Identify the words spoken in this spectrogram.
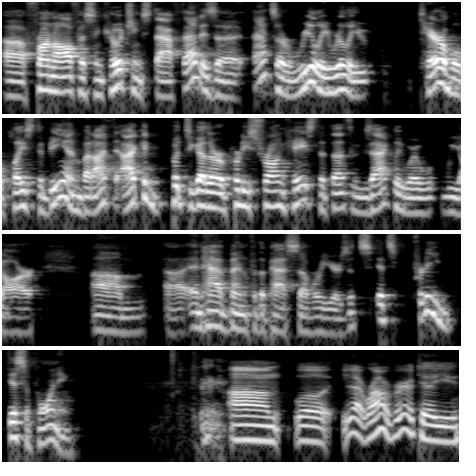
uh, front office and coaching staff, that is a that's a really really terrible place to be in. But I th- I could put together a pretty strong case that that's exactly where we are. Um, uh, and have been for the past several years. It's it's pretty disappointing. Um, well, you let Ron Rivera tell you,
